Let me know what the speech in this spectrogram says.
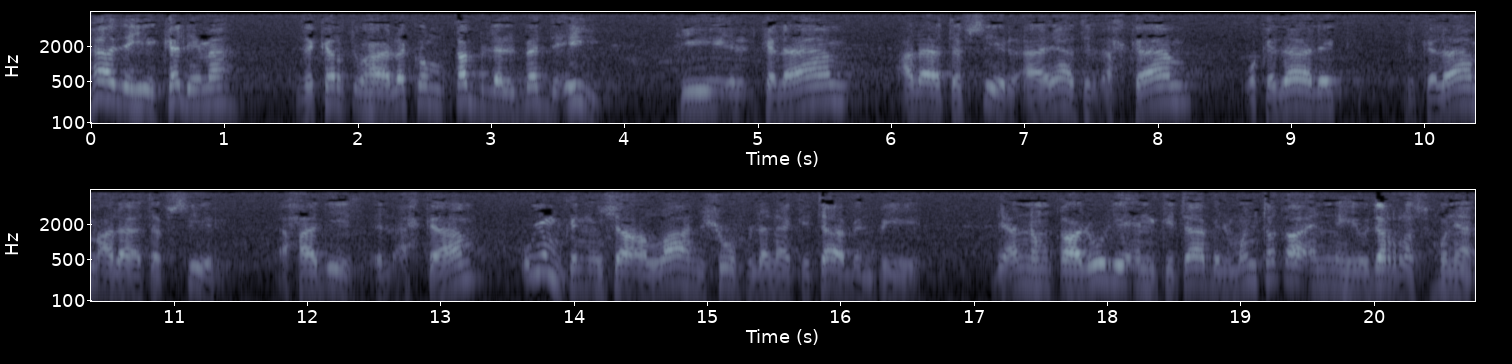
هذه كلمة ذكرتها لكم قبل البدء في الكلام على تفسير آيات الأحكام وكذلك الكلام على تفسير أحاديث الأحكام ويمكن إن شاء الله نشوف لنا كتابا في لأنهم قالوا لي أن كتاب المنتقى أنه يدرس هنا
